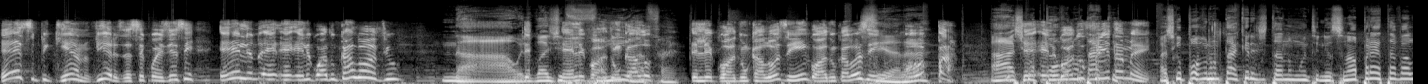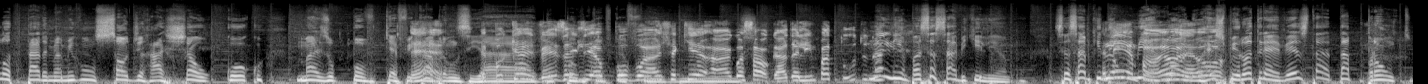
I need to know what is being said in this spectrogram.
Esse pequeno vírus, essa coisinha assim, ele, ele, ele guarda um calor, viu? Não, ele gosta de ele guarda um frio, calor. Rafael. Ele guarda um calorzinho, guarda um calorzinho. Será? Opa! Acho que o ele povo gosta não do tá também. Acho que o povo não tá acreditando muito nisso, não. A praia tava lotada, meu amigo, um sol de rachar o coco, mas o povo quer ficar É, bronzeado. é porque às vezes povo ele- o povo acha que a água salgada limpa tudo, né? Não é limpa, você sabe que limpa. Você sabe que deu um Limpa, mergulho, eu- eu- respirou três vezes, tá, tá pronto.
